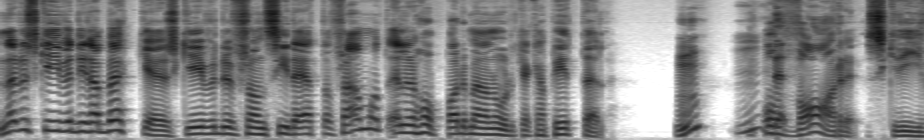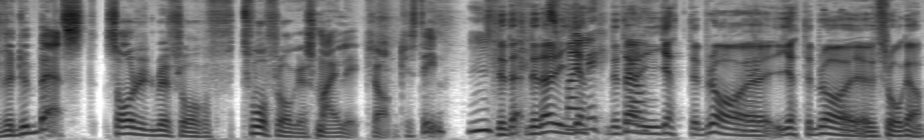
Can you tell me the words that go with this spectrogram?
när du skriver dina böcker, skriver du från sida ett och framåt eller hoppar du mellan olika kapitel? Mm. Och var skriver du bäst? Sorry, det blev frå- två frågor. Smiley, kram, Kristin. Det där, det där, Smiley, det där är en jättebra, eh, jättebra eh, fråga.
